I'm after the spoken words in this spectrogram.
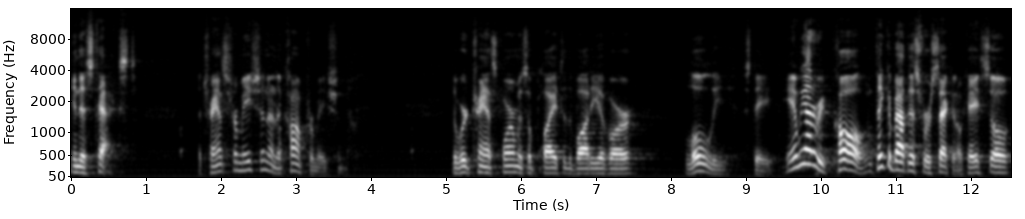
in this text a transformation and a confirmation. The word transform is applied to the body of our lowly state. And we ought to recall, think about this for a second, okay? So,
